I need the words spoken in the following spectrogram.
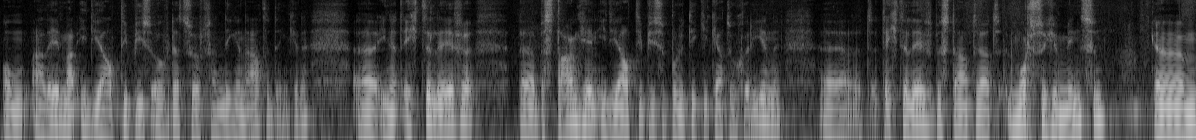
om alleen maar ideaaltypisch over dat soort van dingen na te denken. Hè. Uh, in het echte leven uh, bestaan geen ideaaltypische politieke categorieën. Hè. Uh, het, echte leven bestaat uit morsige mensen ehm,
